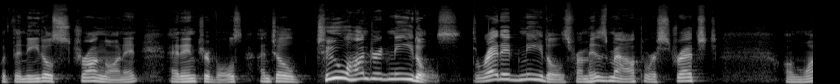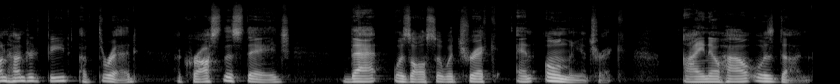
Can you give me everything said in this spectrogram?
with the needles strung on it at intervals until 200 needles, threaded needles from his mouth, were stretched on 100 feet of thread across the stage. That was also a trick and only a trick. I know how it was done.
